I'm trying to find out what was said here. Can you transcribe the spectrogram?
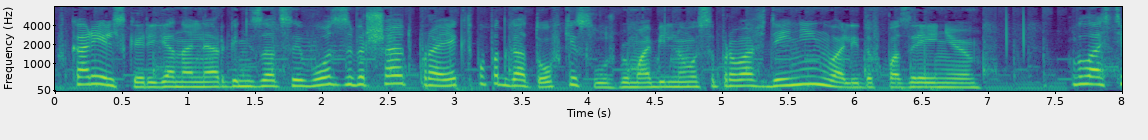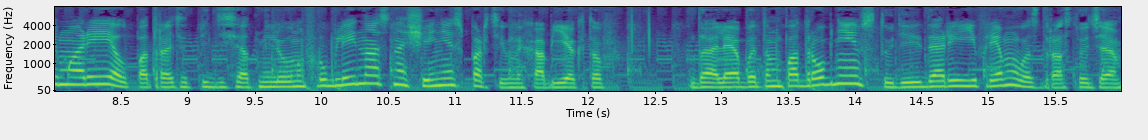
В Карельской региональной организации ВОЗ завершают проект по подготовке службы мобильного сопровождения инвалидов по зрению. Власти Мариэл потратят 50 миллионов рублей на оснащение спортивных объектов. Далее об этом подробнее в студии Дарья Ефремова. Здравствуйте.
